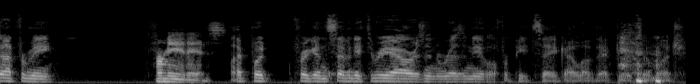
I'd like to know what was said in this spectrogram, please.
Not for me. For me, it is. I put friggin' 73 hours into Resident Evil for Pete's sake. I love that game so much.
